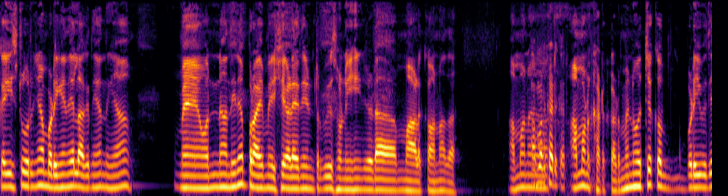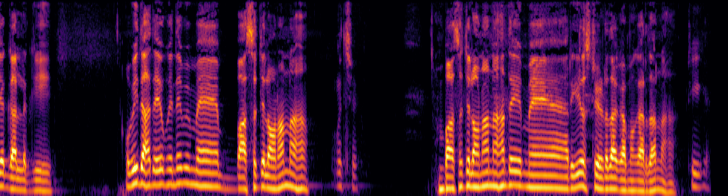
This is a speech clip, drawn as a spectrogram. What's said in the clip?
ਕਈ ਸਟੋਰੀਆਂ ਬੜੀਆਂ ਦੀਆਂ ਲੱਗਦੀਆਂ ਹੁੰਦੀਆਂ ਮੈਂ ਉਹਨਾਂ ਦੀ ਨਾ ਪ੍ਰਾਈਮ ਏਸ਼ੀਆ ਵਾਲਿਆਂ ਦੀ ਇੰਟਰਵਿਊ ਸੁਣੀ ਸੀ ਜਿਹੜਾ ਮਾਲਕ ਆ ਉਹਨਾਂ ਦਾ। ਅਮਨ ਅਮਨ ਖਟਕੜ। ਅਮਨ ਖਟਕੜ। ਮੈਨੂੰ ਉਹ ਚ ਬੜੀ ਵਧੀਆ ਗੱਲ ਲੱਗੀ। ਉਹ ਵੀ ਦੱਸਦੇ ਉਹ ਕਹਿੰਦੇ ਵੀ ਮੈਂ ਬੱਸ ਚਲਾਉਣਾ ਨਾ ਹਾਂ। ਅੱਛਾ। ਬੱਸ ਚਲਾਉਣਾ ਨਾ ਹਾਂ ਤੇ ਮੈਂ ਰੀਅਲ ਸਟੇਟ ਦਾ ਕੰਮ ਕਰਦਾ ਨਾ ਹਾਂ। ਠੀਕ ਹੈ।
